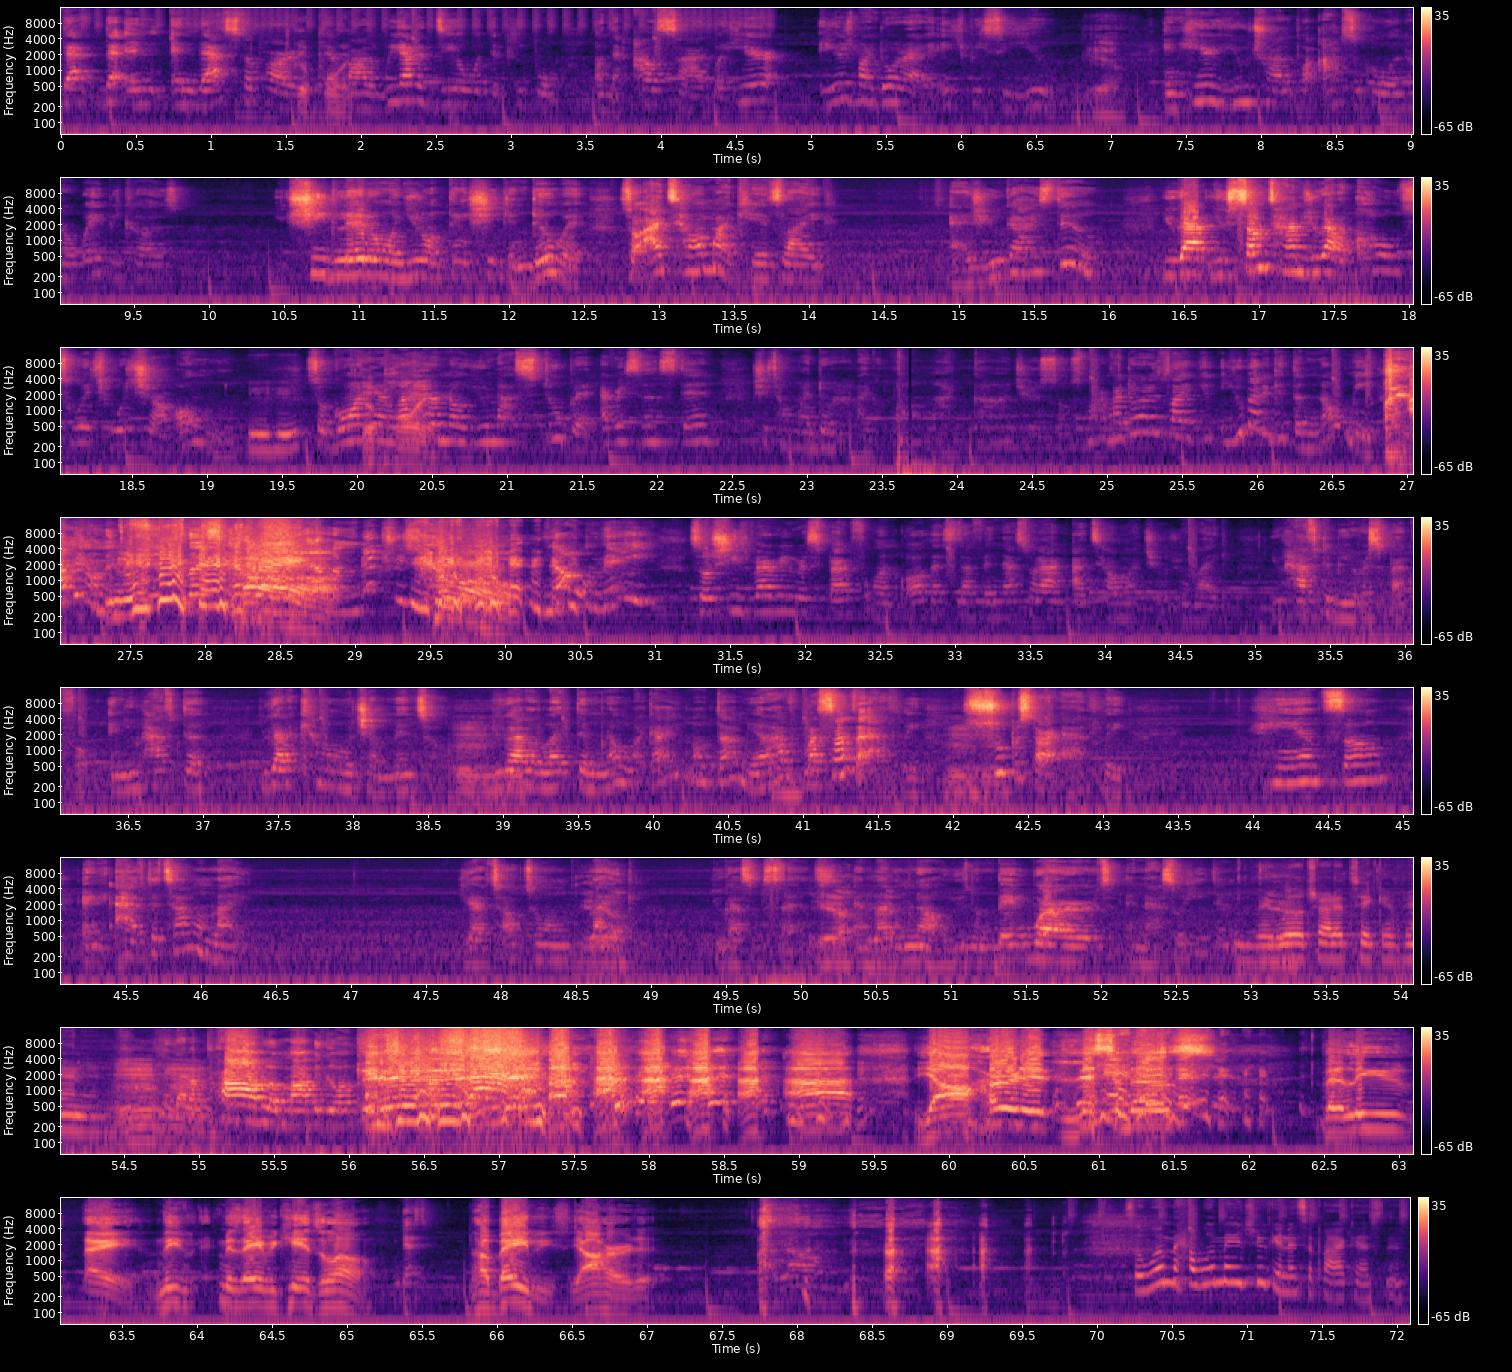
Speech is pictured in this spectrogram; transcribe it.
that that and, and that's the part Good that point. bothers. We got to deal with the people on the outside. But here here's my daughter at a HBCU, Yeah. and here you trying to put obstacle in her way because she little and you don't think she can do it. So I tell my kids like, as you guys do. You got you. Sometimes you got a code switch with your own. So go in there and let her know you're not stupid. Ever since then, she told my daughter like, "Oh my God, you're so smart." My daughter's like, "You, you better get to know me. I've been on the kids list Come right, elementary school. Come on. know me." So she's very respectful and all that stuff, and that's what I, I tell my children. Like, you have to be respectful, and you have to you got to kill them with your mental. Mm-hmm. You got to let them know, like, I ain't no dummy. And I have, my son's an athlete, Mm-hmm. superstar athlete handsome, and I have to tell him like, you gotta talk to him Yeah. like you got some sense, Yeah. and let him know. Use them big words, and that's what he did. They will try to take advantage. Mm-hmm. They got a problem, mommy gonna catch you. Y'all heard it, listeners. Better leave, hey, leave Miss Avery kids alone. you. That's Her babies, y'all heard it. long. So what, how, what made you get into podcasting?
